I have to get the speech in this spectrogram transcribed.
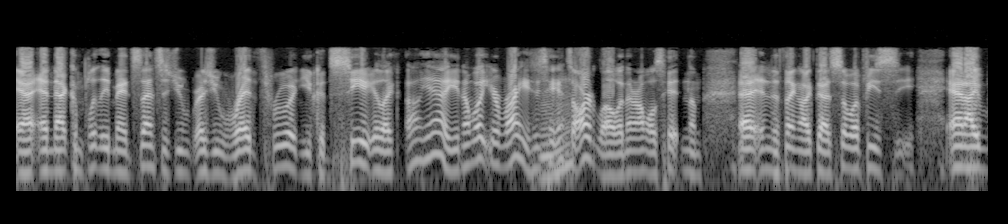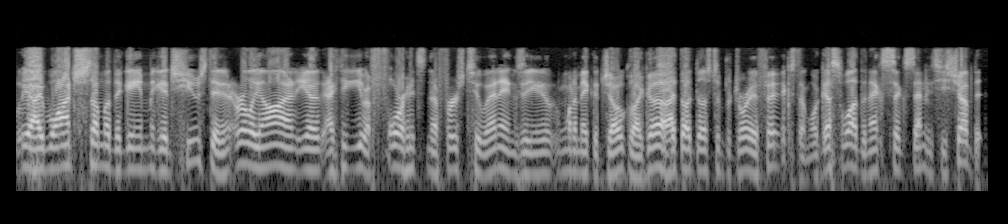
And, and that completely made sense as you as you read through it you could see it. You're like oh yeah you know what? You're right. His mm-hmm. hands are low and they're almost hitting them uh, and the thing like that. So if he's and i i watched some of the game against houston and early on you know i think he had four hits in the first two innings and you want to make a joke like oh i thought dustin pedroia fixed him. Well guess what? The next six innings he shoved it.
